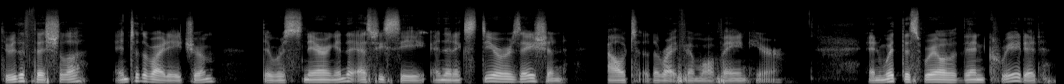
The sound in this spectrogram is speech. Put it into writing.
through the fistula into the right atrium. There was snaring in the SVC and then exteriorization out of the right femoral vein here. And with this rail then created,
